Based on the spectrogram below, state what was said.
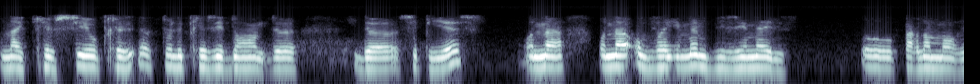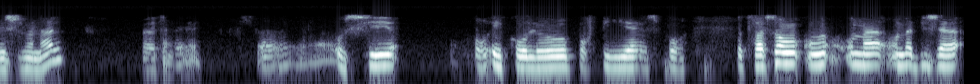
On a écrit aussi pré- à tous les présidents de, de CPS. On a, on a envoyé même des emails au Parlement régional. Euh, euh, aussi pour Écolo, pour PS, pour... De toute façon, on, a, on a déjà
